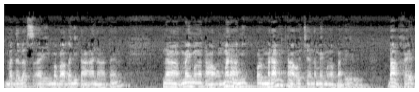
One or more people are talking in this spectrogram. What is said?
madalas ay mababalitaan natin na may mga taong marami or maraming tao dyan na may mga baril. Bakit?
